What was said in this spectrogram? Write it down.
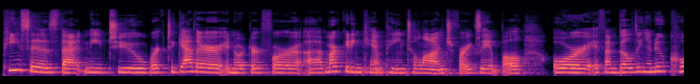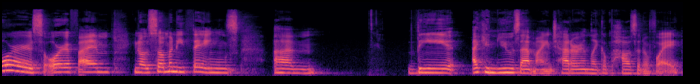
pieces that need to work together in order for a marketing campaign to launch, for example, or if I'm building a new course or if I'm, you know, so many things, um, the I can use that mind chatter in like a positive way.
